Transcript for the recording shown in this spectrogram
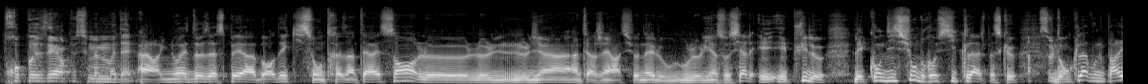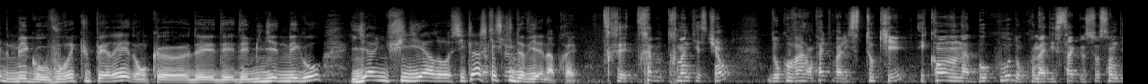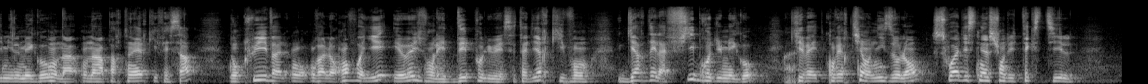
proposer un peu ce même modèle. Alors, il nous reste deux aspects à aborder qui sont très intéressants le, le- le lien intergénérationnel ou, ou le lien social, et, et puis le, les conditions de recyclage. Parce que, Absolument. donc là, vous nous parlez de mégots. Vous récupérez donc euh, des, des- des milliers de mégots. Il y a une filière de recyclage. Qu'est-ce qu'ils deviennent après? Très, très, très bonne question. Donc on va en fait on va les stocker et quand on en a beaucoup, donc on a des sacs de 70 000 mégots, on a, on a un partenaire qui fait ça. Donc lui, il va, on, on va leur envoyer et eux ils vont les dépolluer, c'est-à-dire qu'ils vont garder la fibre du mégot qui va être convertie en isolant, soit à destination du textile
